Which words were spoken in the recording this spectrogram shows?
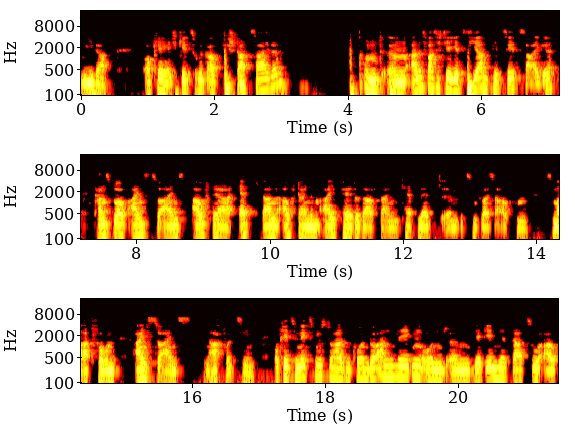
Reader. Okay, ich gehe zurück auf die Startseite und ähm, alles, was ich dir jetzt hier am PC zeige, kannst du auch eins zu eins auf der App dann auf deinem iPad oder auf deinem Tablet ähm, beziehungsweise auf dem Smartphone eins zu eins nachvollziehen. Okay, zunächst musst du halt ein Konto anlegen und ähm, wir gehen hier dazu auf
